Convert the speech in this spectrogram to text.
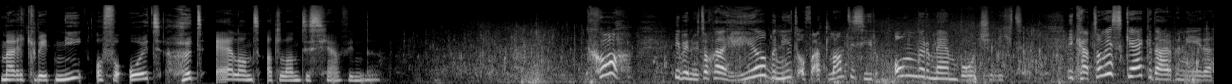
maar ik weet niet of we ooit het eiland Atlantis gaan vinden. Goh, ik ben nu toch wel heel benieuwd of Atlantis hier onder mijn bootje ligt. Ik ga toch eens kijken daar beneden.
